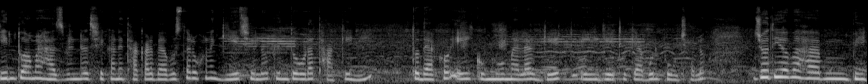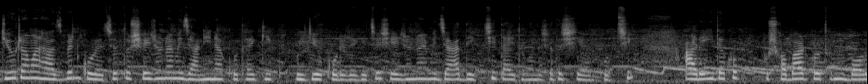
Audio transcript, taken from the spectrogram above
কিন্তু আমার হাজব্যান্ডরা সেখানে থাকার ব্যবস্থার ওখানে গিয়েছিল কিন্তু ওরা থাকেনি। তো দেখো এই কুম্ভ মেলার গেট এই গেটে কেবল পৌঁছালো। যদিও বা ভিডিওটা আমার হাজব্যান্ড করেছে, তো সেই জন্য আমি জানি না কোথায় কি ভিডিও করে রেখেছে, সেই জন্য আমি যা দেখছি তাই তোমাদের সাথে শেয়ার করছি। আর এই দেখো, সবার প্রথমে বড়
